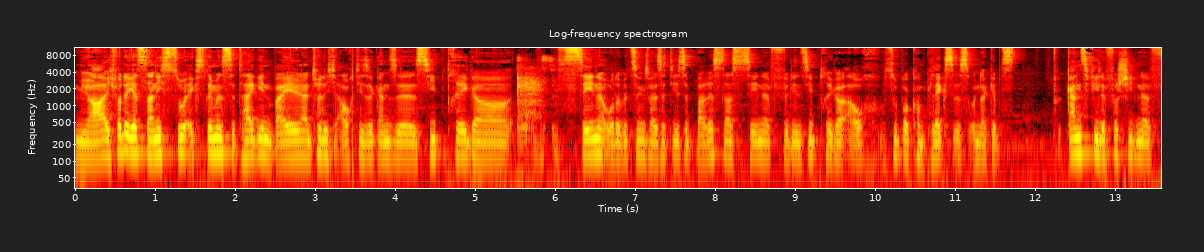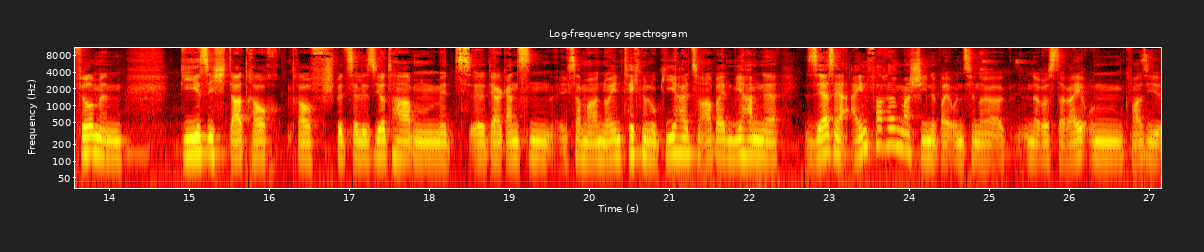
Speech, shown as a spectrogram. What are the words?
Ja, ich würde jetzt da nicht so extrem ins Detail gehen, weil natürlich auch diese ganze Siebträger-Szene oder beziehungsweise diese Barista-Szene für den Siebträger auch super komplex ist und da gibt es ganz viele verschiedene Firmen, die sich darauf drauf spezialisiert haben, mit äh, der ganzen, ich sag mal, neuen Technologie halt zu arbeiten. Wir haben eine sehr, sehr einfache Maschine bei uns in der, in der Rösterei, um quasi,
